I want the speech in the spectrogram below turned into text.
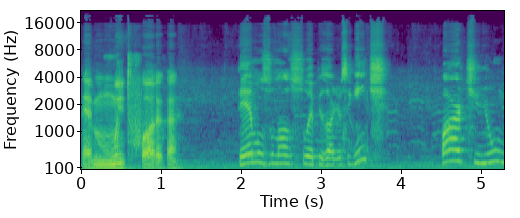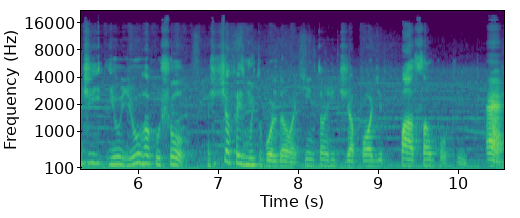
É muito foda, cara. Temos o nosso episódio seguinte, parte 1 de Yu Yu Hakusho. A gente já fez muito bordão aqui, então a gente já pode passar um pouquinho. É.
